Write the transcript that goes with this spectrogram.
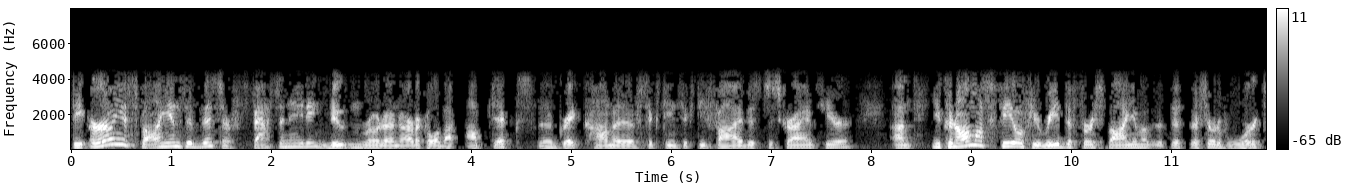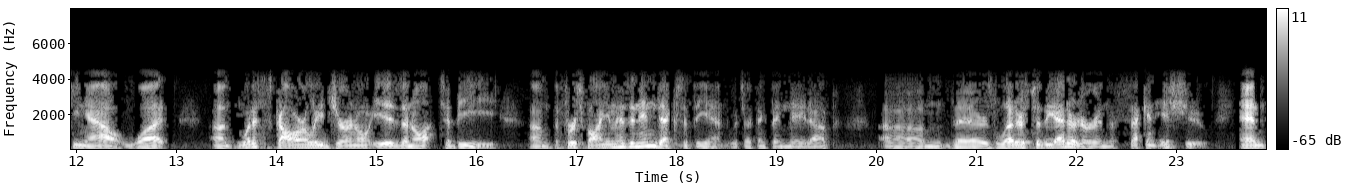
the earliest volumes of this are fascinating. Newton wrote an article about optics. The Great Comet of 1665 is described here. Um, you can almost feel if you read the first volume of it that they're sort of working out what um, what a scholarly journal is and ought to be. Um, the first volume has an index at the end, which I think they made up. Um, there's letters to the editor in the second issue. And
